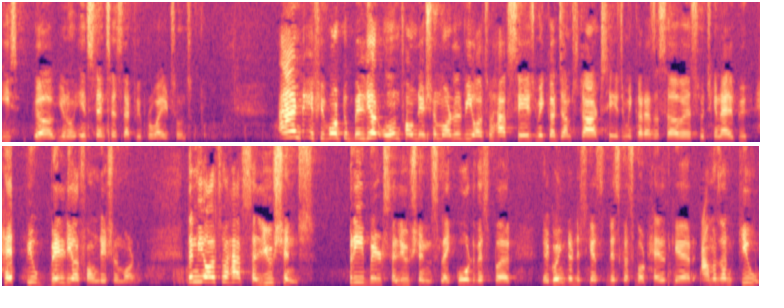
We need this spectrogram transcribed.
uh, you know, instances that we provide, so on and so forth. And if you want to build your own foundation model, we also have SageMaker Jumpstart, SageMaker as a service, which can help you, help you build your foundational model. Then we also have solutions, pre-built solutions like CodeWhisper. We're going to discuss, discuss about healthcare, Amazon Q,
